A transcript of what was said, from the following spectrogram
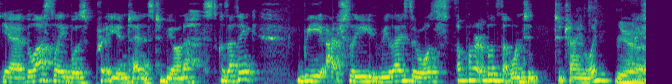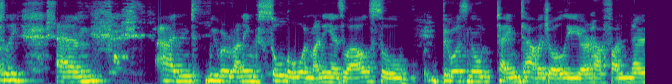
Yeah, the last leg was pretty intense, to be honest, because I think we actually realised there was a part of us that wanted to try and win. Yeah. Actually, um, and we were running so low on money as well, so there was no time to have a jolly or have fun. Now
